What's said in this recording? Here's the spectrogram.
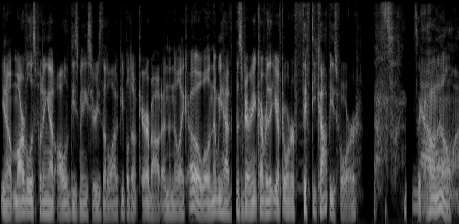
you know, Marvel is putting out all of these miniseries that a lot of people don't care about. And then they're like, oh, well, and then we have this variant cover that you have to order 50 copies for. It's like, I don't know.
